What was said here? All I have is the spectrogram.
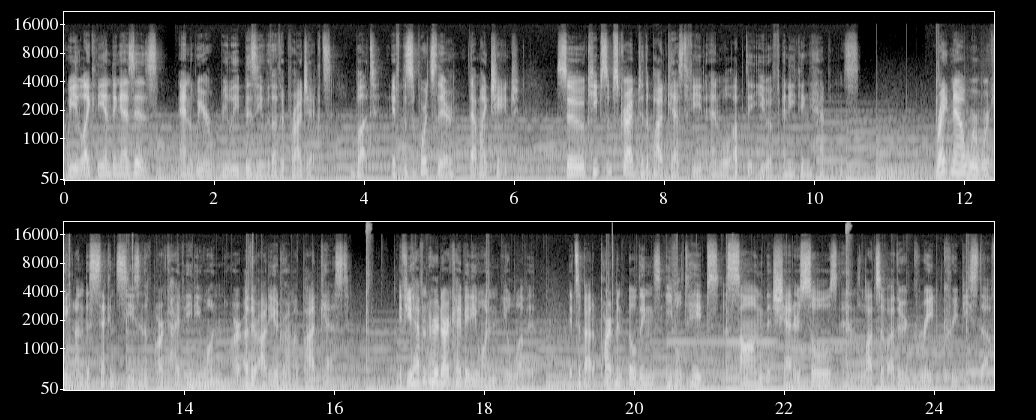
We like the ending as is, and we're really busy with other projects. But if the support's there, that might change. So keep subscribed to the podcast feed and we'll update you if anything happens. Right now, we're working on the second season of Archive 81, our other audio drama podcast. If you haven't heard Archive 81, you'll love it. It's about apartment buildings, evil tapes, a song that shatters souls, and lots of other great creepy stuff.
